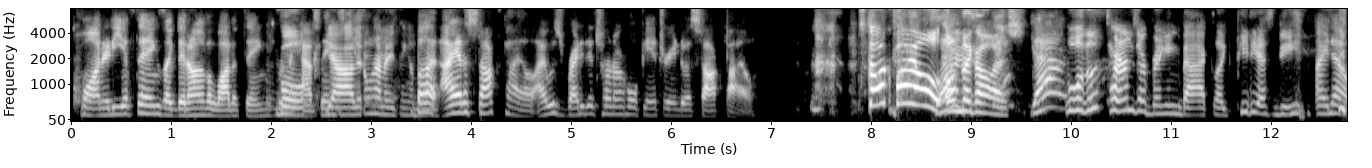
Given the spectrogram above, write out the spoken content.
quantity of things. Like they don't have a lot of things. Bulk. have things. Yeah, they don't have anything. in But. I had a stockpile. I was ready to turn our whole pantry into a stockpile. stockpile. Oh my gosh. Yeah, Well, those terms are bringing back like PTSD. I know,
